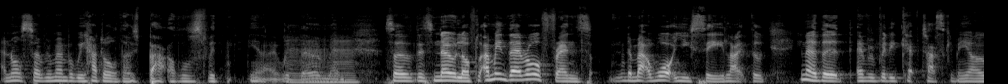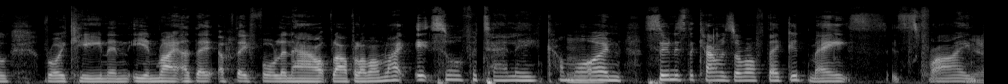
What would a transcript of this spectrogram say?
And also, remember, we had all those battles with you know with them, Mm-hmm. and so there's no love. I mean, they're all friends, no matter what you see. Like the, you know, the everybody kept asking me, "Oh, Roy Keane and Ian Wright, are they have they fallen out?" Blah blah. blah. I'm like, it's all for telly. Come Mm. on. As soon as the cameras are off, they're good mates. It's fine. Yeah.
